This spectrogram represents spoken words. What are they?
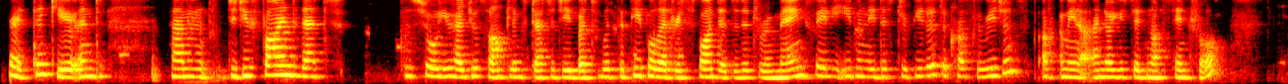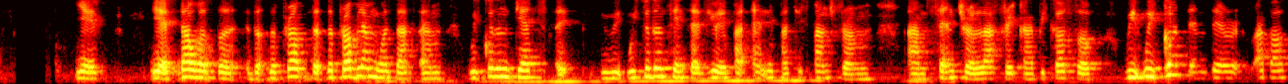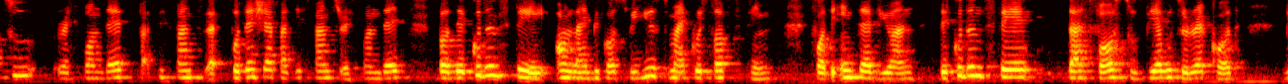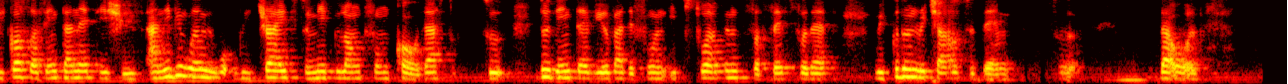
Great, thank you. And um, did you find that, because sure you had your sampling strategy, but with the people that responded, did it remain fairly evenly distributed across the regions? I mean, I know you said not central. Yes, yes, that was the the the, prob the, the problem was that um, we couldn't get uh, we, we couldn't interview a, any participant from um, Central Africa because of we, we got them there. About two responded participants uh, potential participants responded but they couldn't stay online because we used microsoft teams for the interview and they couldn't stay. That's for us to be able to record because of internet issues. And even when we, we tried to make long phone call that's to, to do the interview over the phone it wasn't successful. That we couldn't reach out to them. So that was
